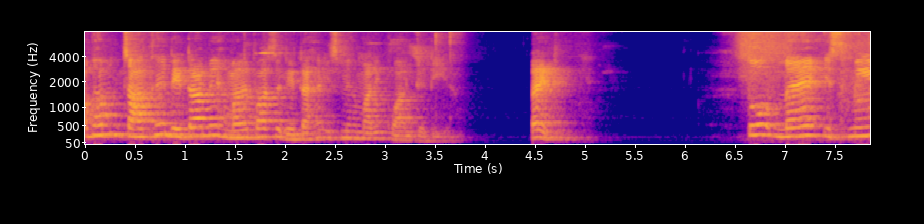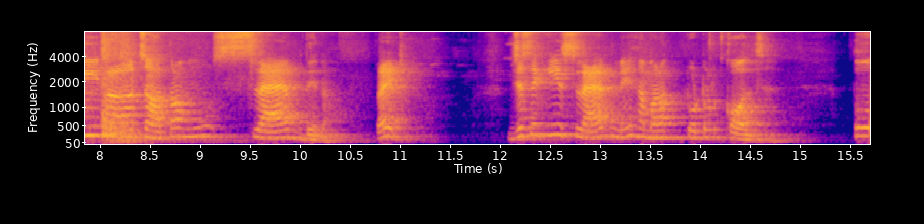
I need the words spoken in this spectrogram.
अब हम चाहते हैं डेटा में हमारे पास डेटा है, इसमें हमारी क्वांटिटी है। राइट तो मैं इसमें चाहता हूँ स्लैब देना। राइट जैसे कि स्लैब में हमारा टोटल कॉल्स है। तो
